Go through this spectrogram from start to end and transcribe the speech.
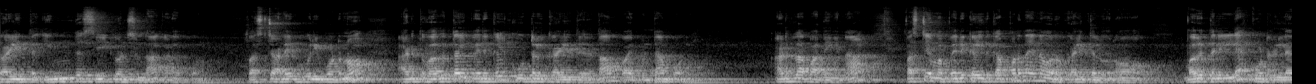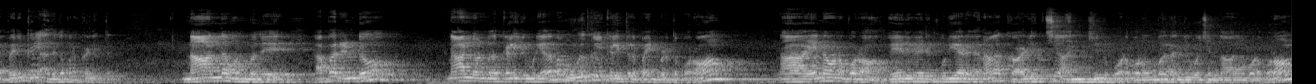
கழித்தல். இந்த சீக்வன்ஸ் தான் கணக்கும் ஃபஸ்ட்டு அடைப்புக்குறி போட்டணும். அடுத்து வகுத்தல் பெருக்கல் கூட்டல் கழித்தல் தான் இப்படி தான் போடணும். அடுத்ததாக பார்த்தீங்கன்னா ஃபஸ்ட்டு நம்ம பெருக்கல் இதுக்கப்புறம் தான் என்ன வரும்? கழித்தல் வரும். வகுத்தல் இல்லை கூட்டல் இல்லை பெருக்கல் அதுக்கப்புறம் கழித்தல். நாலில் ஒன்பது. அப்போ ரெண்டும் நாலு ஒன்பது கழிக்க முடியாது. அப்போ முழுக்கல் கழித்தலை பயன்படுத்த போகிறோம் நான் என்ன பண்ண போகிறோம் வேறு வேறு குறியாக இருக்கிறதுனால கழித்து அஞ்சுன்னு போட போகிறோம் ஒன்பது அஞ்சு போச்சு நாலுன்னு போட போகிறோம்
